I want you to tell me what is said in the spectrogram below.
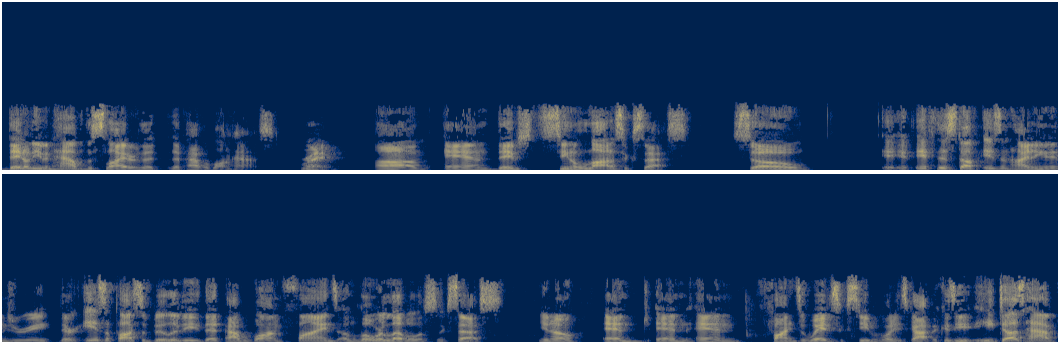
they don't even have the slider that that Papelbon has. Right. Um, and they've seen a lot of success. So if, if this stuff isn't hiding an injury, there is a possibility that Papelbon finds a lower level of success. You know, and and and finds a way to succeed with what he's got because he he does have.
